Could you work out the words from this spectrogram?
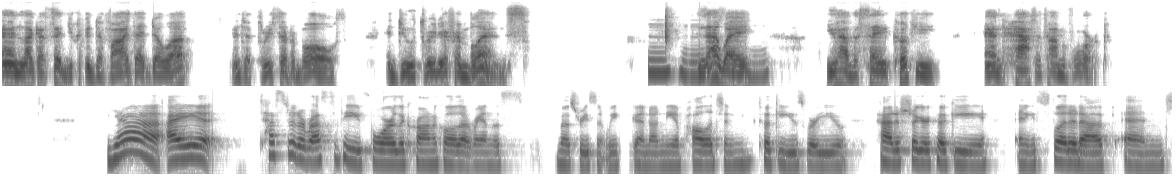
and like I said, you can divide that dough up into three separate bowls and do three different blends. Mm-hmm. That way, mm-hmm. you have the same cookie and half the time of work. Yeah, I tested a recipe for the Chronicle that ran this most recent weekend on Neapolitan cookies, where you had a sugar cookie and you split it up, and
